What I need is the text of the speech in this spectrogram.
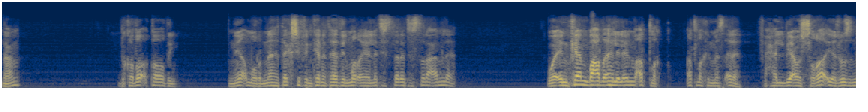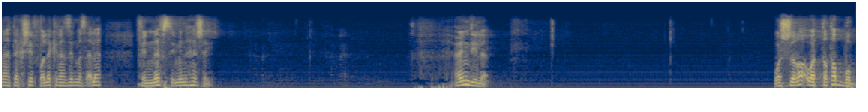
نعم؟ بقضاء قاضي. أن يأمر أنها تكشف إن كانت هذه المرأة هي التي اشترت السلعة أم لا. وإن كان بعض أهل العلم أطلق أطلق المسألة. في حال البيع والشراء يجوز أنها تكشف ولكن هذه المسألة في النفس منها شيء. عندي لا. والشراء والتطبب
